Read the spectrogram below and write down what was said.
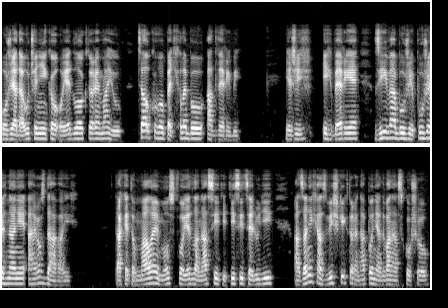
Požiada učeníkov o jedlo, ktoré majú, celkovo 5 chlebov a dve ryby. Ježiš ich berie, zýva Božie požehnanie a rozdáva ich. Takéto malé množstvo jedla nasíti tisíce ľudí a zanechá zvyšky, ktoré naplňa 12 košov.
